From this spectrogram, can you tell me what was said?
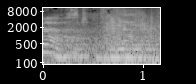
First blood.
